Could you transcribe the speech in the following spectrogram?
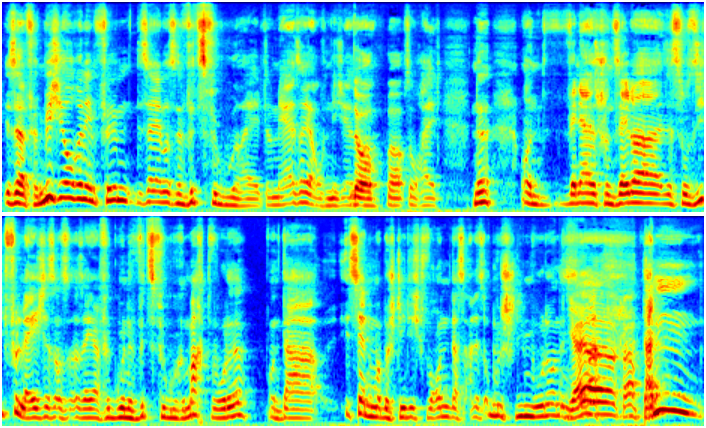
ist er für mich auch in dem Film, ist er ja bloß eine Witzfigur halt. Und mehr ist er ja auch nicht. Also, Ja, ja. So halt, ne. Und wenn er schon selber das so sieht, vielleicht, dass aus seiner Figur eine Witzfigur gemacht wurde und da ist ja nun mal bestätigt worden, dass alles umgeschrieben wurde und Ja, ja, klar. dann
